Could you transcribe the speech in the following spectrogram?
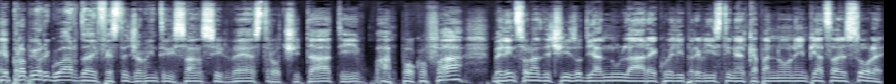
E proprio riguardo ai festeggiamenti di San Silvestro citati a poco fa, Bellinzona ha deciso di annullare quelli previsti nel capannone in Piazza del Sole.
